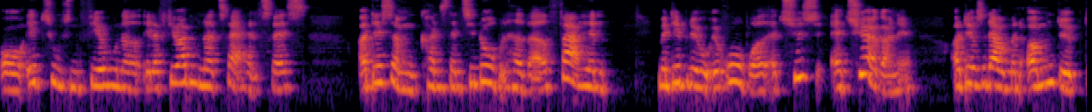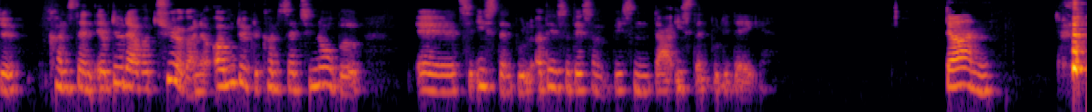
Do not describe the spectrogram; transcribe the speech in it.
år 1400 eller 1453, og det som Konstantinopel havde været førhen, men det blev erobret af, tys, af tyrkerne, og det var så der, hvor man omdøbte Konstant, eller det var der, hvor tyrkerne omdøbte Konstantinopel øh, til Istanbul, og det er så det, som vi sådan, der er Istanbul i dag. Done.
